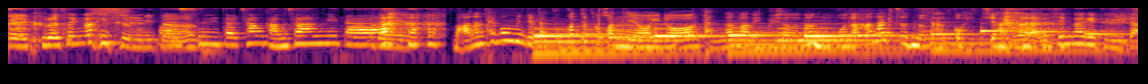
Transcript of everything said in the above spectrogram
네, 그런 생각이 듭니다. 맞습니다. 참 감사합니다. 네. 많은 탈북민들이 다 똑같을 것 같아요. 이런 당당한 에피소드는 누구나 하나쯤은 갖고 있지 않나라는 생각이 듭니다.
